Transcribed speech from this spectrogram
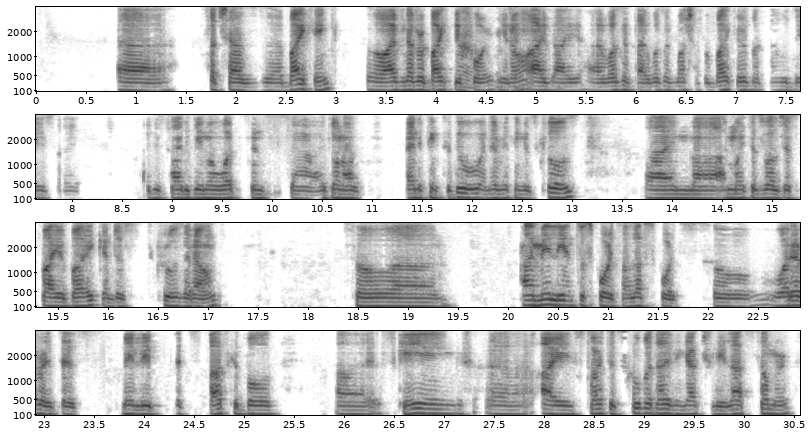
uh, such as uh, biking. So I've never biked oh, before, okay. you know. I, I I wasn't I wasn't much of a biker, but nowadays I I decided, you know what, since uh, I don't have anything to do and everything is closed, I'm I might as well just buy a bike and just cruise around. So. Um, I'm mainly into sports. I love sports. So whatever it is, mainly it's basketball, uh, skiing. Uh, I started scuba diving actually last summer,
